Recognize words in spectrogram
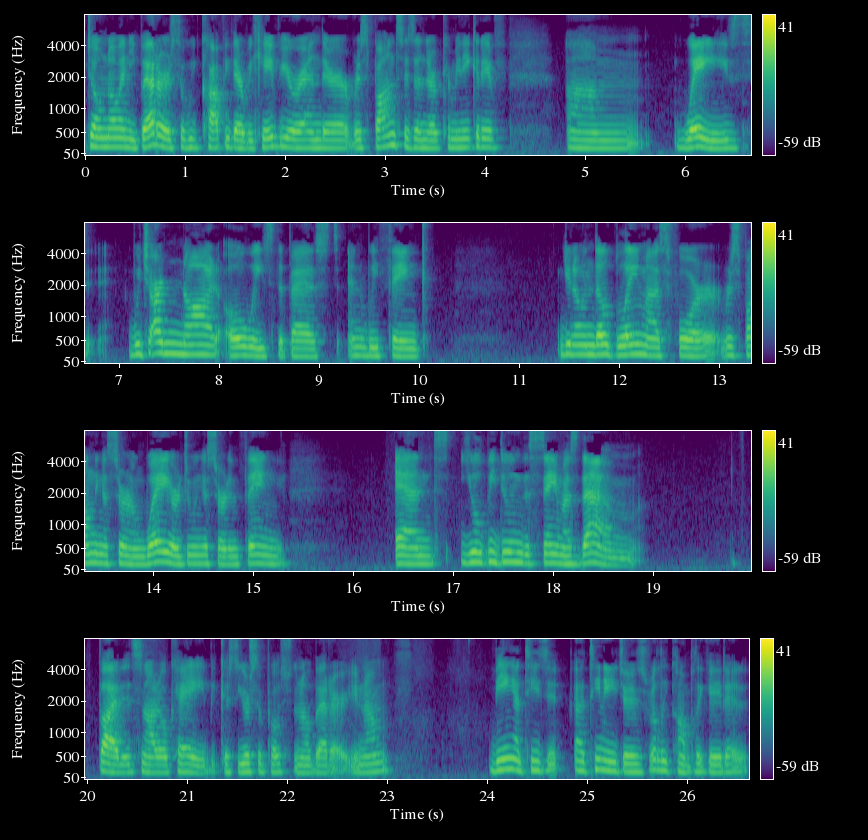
don't know any better so we copy their behavior and their responses and their communicative um, ways which are not always the best and we think you know and they'll blame us for responding a certain way or doing a certain thing and you'll be doing the same as them but it's not okay because you're supposed to know better, you know? Being a, te- a teenager is really complicated.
